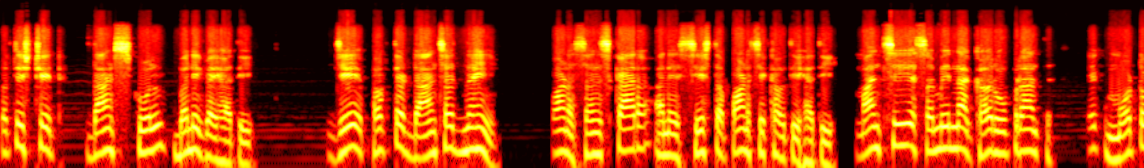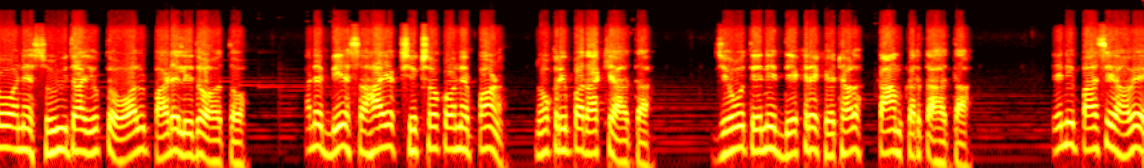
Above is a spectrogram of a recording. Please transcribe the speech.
પ્રતિષ્ઠિત ડાન્સ સ્કૂલ બની ગઈ હતી, જે ફક્ત ડાન્સ જ નહીં પણ સંસ્કાર અને શિસ્ત પણ શીખવતી હતી. માનસીએ સમીરના ઘર ઉપરાંત એક મોટો અને સુવિધાયુક્ત હોલ ભાડે લીધો હતો અને બે સહાયક શિક્ષકોને પણ નોકરી પર રાખ્યા હતા. જેઓ તેની દેખરેખ હેઠળ કામ કરતા હતા. તેની પાસે હવે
